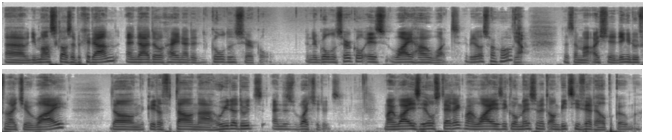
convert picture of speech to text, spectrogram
Eh, die masterclass heb ik gedaan en daardoor ga je naar de Golden Circle. En de Golden Circle is why, how, what. Heb je er wel eens van gehoord? Ja. Dat zeg maar, als je dingen doet vanuit je why, dan kun je dat vertalen naar hoe je dat doet en dus wat je doet. Mijn why is heel sterk. Mijn why is ik wil mensen met ambitie verder helpen komen.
